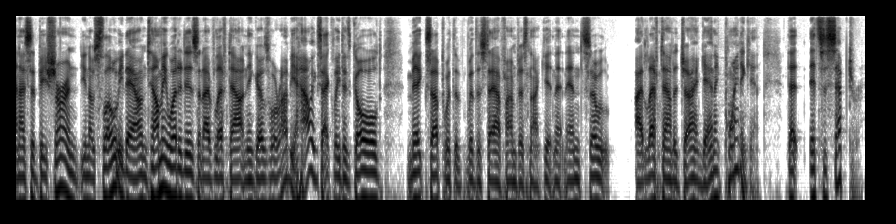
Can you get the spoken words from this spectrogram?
And I said, be sure and, you know, slow me down. Tell me what it is that I've left out. And he goes, well, Robbie, how exactly does gold mix up with the, with the staff? I'm just not getting it. And so I left out a gigantic point again that it's a scepter.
